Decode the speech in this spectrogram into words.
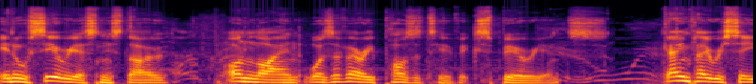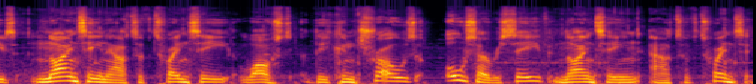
In all seriousness though, online was a very positive experience. Gameplay receives 19 out of 20, whilst the controls also receive 19 out of 20.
